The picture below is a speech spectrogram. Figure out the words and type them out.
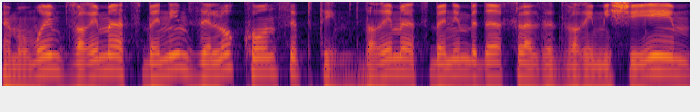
הם אומרים דברים מעצבנים זה לא קונספטים, דברים מעצבנים בדרך כלל זה דברים אישיים,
